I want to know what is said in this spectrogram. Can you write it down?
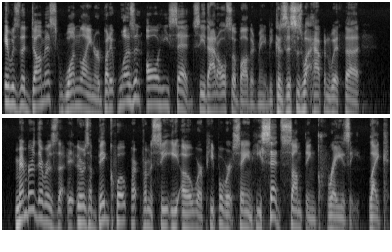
it was the dumbest one-liner, but it wasn't all he said. See, that also bothered me because this is what happened with uh, Remember, there was the, there was a big quote from a CEO where people were saying he said something crazy, like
